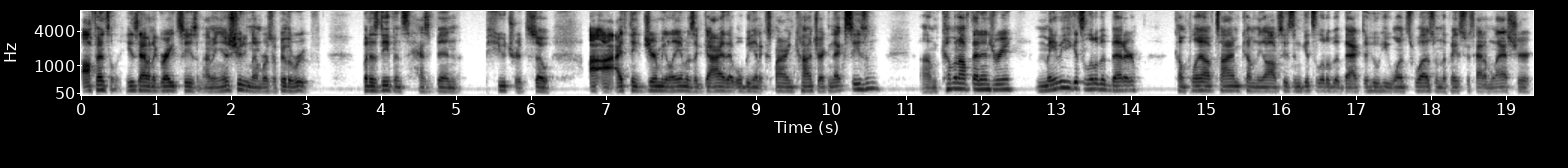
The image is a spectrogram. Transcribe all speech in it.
Offensively, he's having a great season. I mean, his shooting numbers are through the roof, but his defense has been putrid. So I, I think Jeremy Lamb is a guy that will be an expiring contract next season. Um, coming off that injury, maybe he gets a little bit better come playoff time, come the offseason, gets a little bit back to who he once was when the Pacers had him last year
